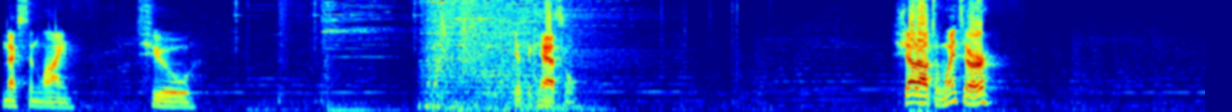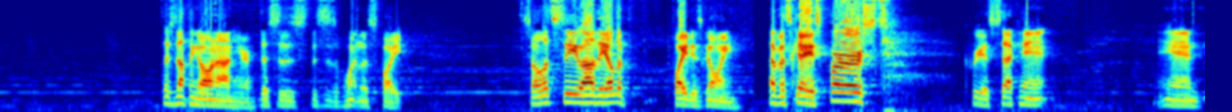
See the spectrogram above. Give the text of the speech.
next in line to get the castle. Shout out to Winter. There's nothing going on here. This is this is a pointless fight. So let's see how the other fight is going. FSK is first, Korea second, and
